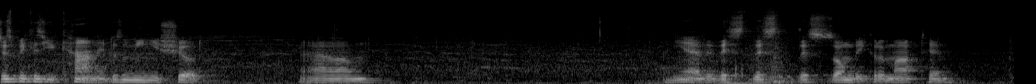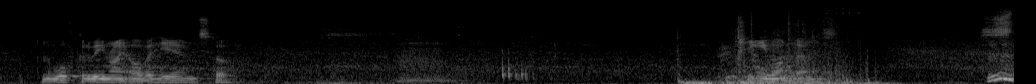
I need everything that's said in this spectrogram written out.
just because you can it doesn't mean you should. Um, and yeah, this this this zombie could have marked him. And the wolf could have been right over here and stuff. Cheeky one guys. this is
